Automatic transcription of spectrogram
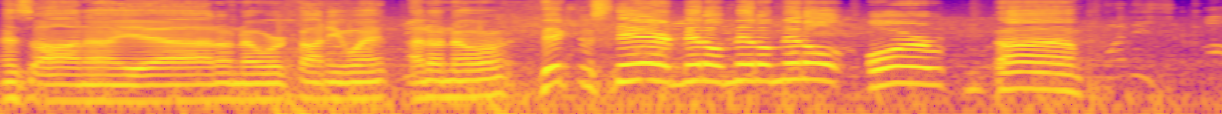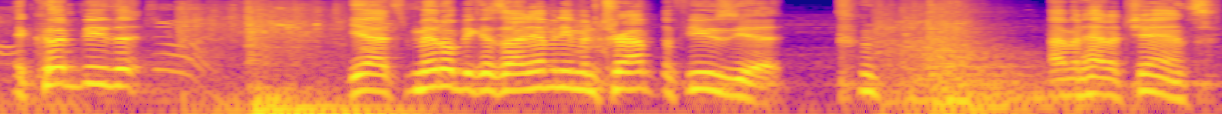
That's Ana. Yeah, I don't know where Connie went. I don't know. Victim snared. Middle, middle, middle. Or uh, it could be that. Yeah, it's middle because I haven't even trapped the fuse yet. I haven't had a chance.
